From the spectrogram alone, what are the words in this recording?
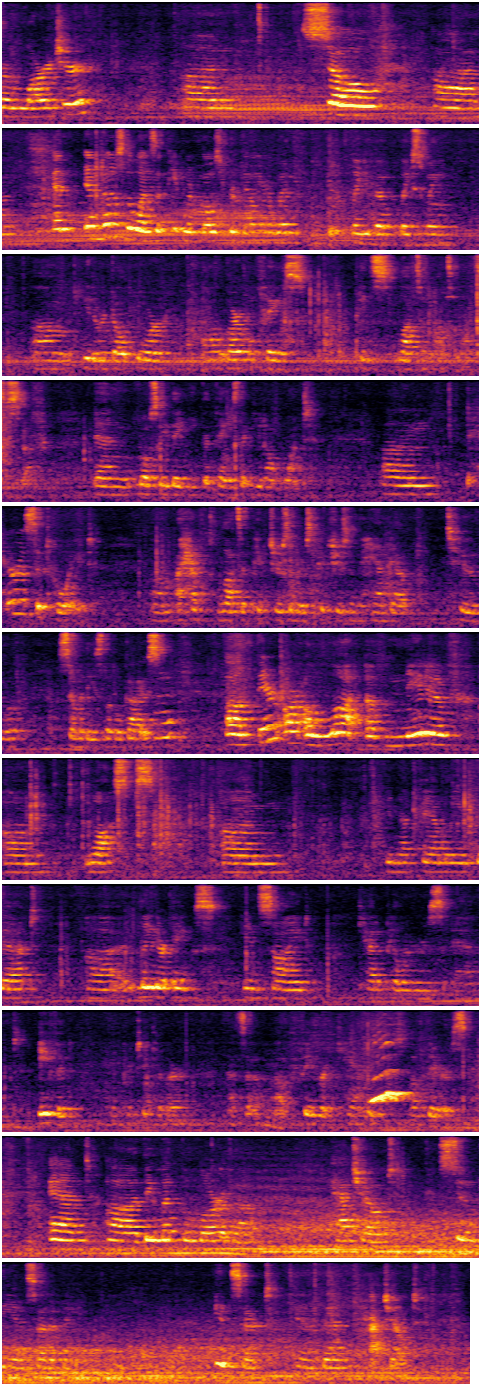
or larger. Um, so, um, and, and those are the ones that people are most familiar with, ladybug, lacewing, um, either adult or uh, larval phase. It's lots and lots and lots of stuff. And mostly they eat the things that you don't want. Um, parasitoid. Um, I have lots of pictures, and there's pictures in the handout too of some of these little guys. Um, there are a lot of native um, wasps um, in that family that uh, lay their eggs inside caterpillars and aphid in particular. That's a, a favorite candy of theirs. And uh, they let the larva hatch out, consume the inside of the insect, and then hatch out.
